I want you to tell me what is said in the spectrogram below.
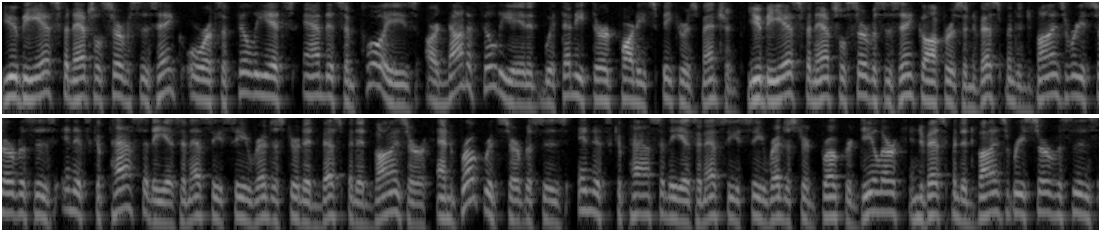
UBS Financial Services Inc. or its affiliates and its employees are not affiliated with any third party speakers mentioned. UBS Financial Services Inc. offers investment advisory services in its capacity as an SEC registered investment advisor and brokerage services in its capacity as an SEC registered broker dealer. Investment advisory services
